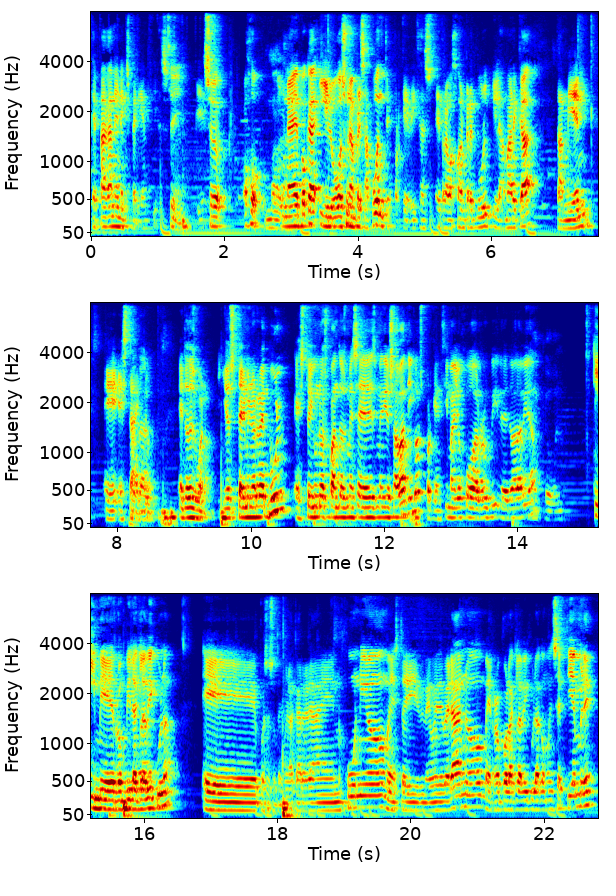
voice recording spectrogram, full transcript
te pagan en experiencias. Sí. Y eso, ojo, Mola. una época y luego es una empresa puente, porque dices, he trabajado en Red Bull y la marca también eh, está ahí. Entonces, bueno, yo termino Red Bull, estoy unos cuantos meses medio sabáticos, porque encima yo juego al rugby de toda la vida Ah, bueno. y me rompí la clavícula. Eh, pues eso, terminé la carrera en junio, me, estoy, me voy de verano, me rompo la clavícula como en septiembre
